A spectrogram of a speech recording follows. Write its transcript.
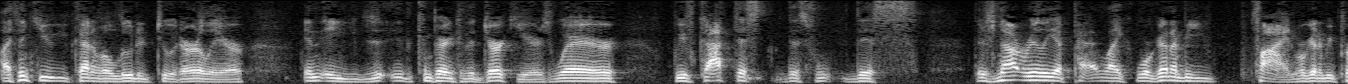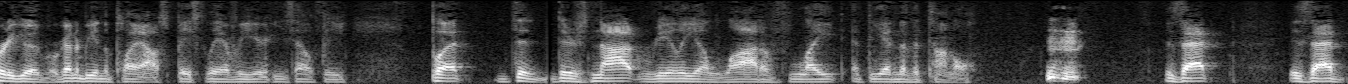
I think you, you kind of alluded to it earlier in, in comparing to the Dirk years where we've got this this this there's not really a like we're going to be fine. We're going to be pretty good. We're going to be in the playoffs basically every year he's healthy. But the, there's not really a lot of light at the end of the tunnel. Mm-hmm. Is that is that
